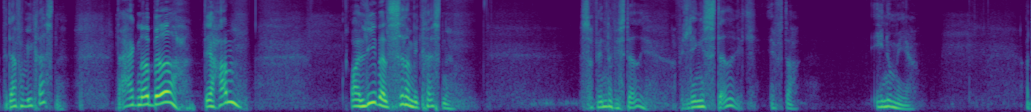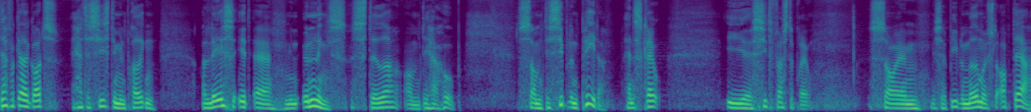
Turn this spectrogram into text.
Det er derfor, vi er kristne. Der er ikke noget bedre. Det er ham. Og alligevel, selvom vi er kristne, så venter vi stadig. Og vi længes stadig efter endnu mere. Og derfor gad jeg godt her til sidst i min prædiken at læse et af mine yndlingssteder om det her håb, som disciplen Peter, han skrev i uh, sit første brev. Så øhm, hvis jeg har Bibelen med, må jeg slå op der.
